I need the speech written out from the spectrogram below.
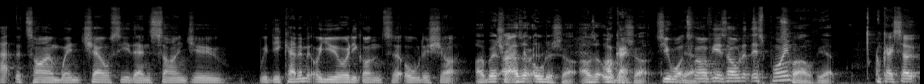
at the time when Chelsea then signed you with the academy, or you already gone to Aldershot? I, went, I was at Aldershot. I was at Okay, Aldershot. so you're what, yeah. 12 years old at this point? Twelve, yep. Okay, so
